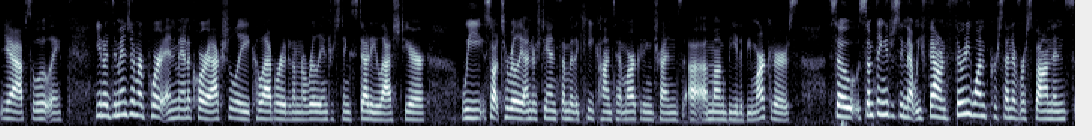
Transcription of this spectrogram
Yeah, absolutely. You know, Gen Report and Manticore actually collaborated on a really interesting study last year. We sought to really understand some of the key content marketing trends uh, among B2B marketers. So, something interesting that we found 31% of respondents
